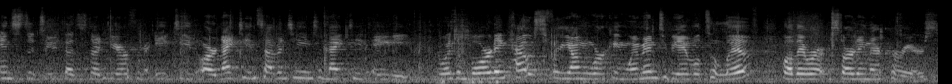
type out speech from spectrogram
Institute that stood here from 18 or 1917 to 1980. It was a boarding house for young working women to be able to live while they were starting their careers.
